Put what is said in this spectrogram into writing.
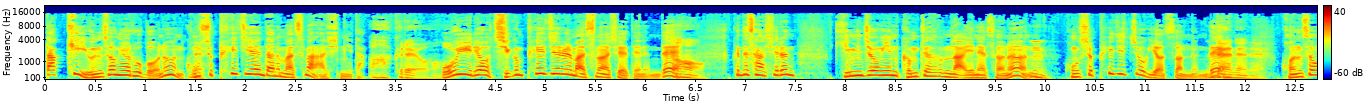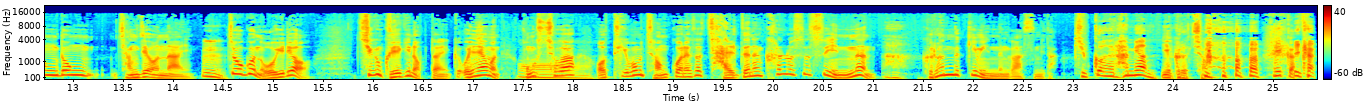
딱히 윤석열 후보는 공수처 폐지한다는 말씀 안 하십니다. 아 그래요. 오히려 지금 폐지를 말씀하셔야 되는데 어. 근데 사실은 김종인 금태섭 라인에서는 음. 공수처 폐지 쪽이었었는데 네네네. 권성동 장재원 라인 음. 쪽은 오히려 지금 그 얘기는 없다니까. 왜냐하면 공수처가 어. 어떻게 보면 정권에서 잘 드는 칼로 쓸 수 있는 아, 그런 느낌이 있는 것 같습니다. 집권을 하면 예, 그렇죠. 그러니까 그러니까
